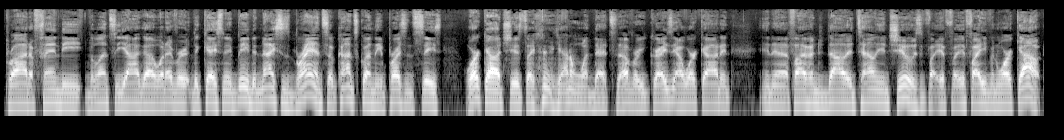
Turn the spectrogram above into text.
Prada, Fendi, Balenciaga, whatever the case may be, the nicest brand. So consequently, a person sees workout shoes like, I don't want that stuff. Are you crazy? I work out in in uh, $500 Italian shoes if I, if if I even work out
